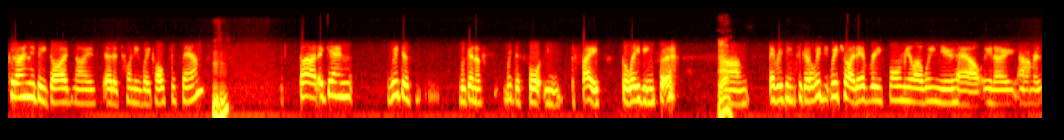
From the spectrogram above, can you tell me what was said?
could only be diagnosed at a 20 week ultrasound. hmm But again, we just we're going to we just fought in faith, believing for Yeah. um, everything to go. We we tried every formula we knew how. You know, um, as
